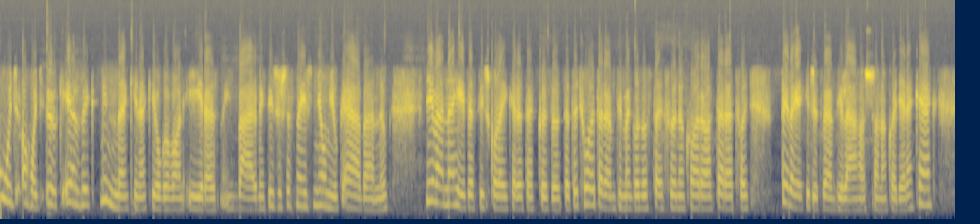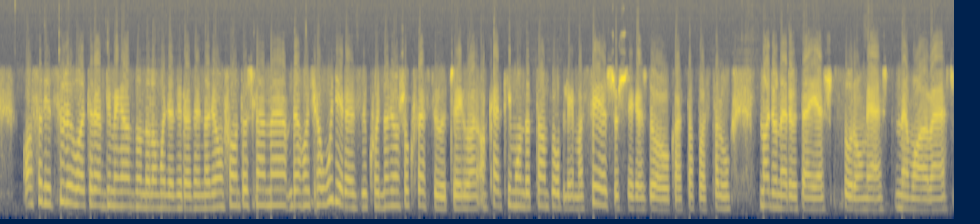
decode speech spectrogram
úgy, ahogy ők érzik, mindenkinek joga van érezni bármit is, és ezt ne is nyomjuk el bennük. Nyilván nehéz ezt iskolai keretek között, tehát hogy hol teremti meg az osztályfőnök arra a teret, hogy tényleg egy kicsit ventilálhassanak a gyerekek, az, hogy egy szülő volt teremti, még azt gondolom, hogy azért ez egy nagyon fontos lenne, de hogyha úgy érezzük, hogy nagyon sok feszültség van, akár kimondottan probléma, szélsőséges dolgokat tapasztalunk, nagyon erőteljes szorongást, nem alvást,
